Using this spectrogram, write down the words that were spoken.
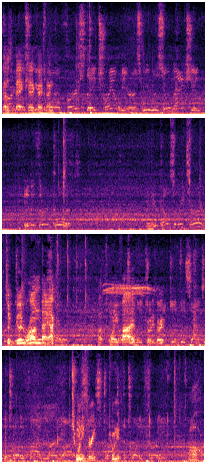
That was a bad kick, I think. First, they trail here as we resume action in the third quarter. And here comes a return. It's a good run back. About 25, 23. Get this out to the 25-yard line. 23? 20? 23. All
